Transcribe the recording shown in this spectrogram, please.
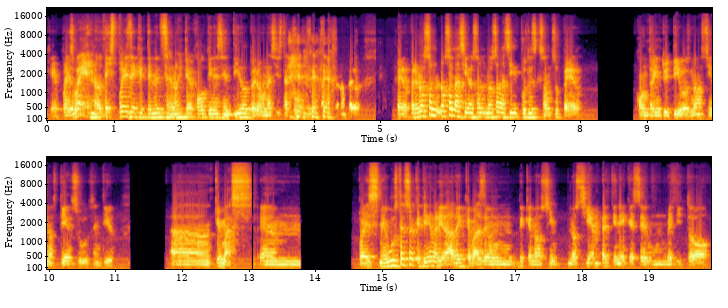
que- pues bueno, después de que te metes en la lógica del juego tiene sentido, pero aún así está como ¿no? Pero, pero, pero no, son, no son así, no son, no son así puzzles que son súper contraintuitivos, ¿no? Sino tienen su sentido. Ah, ¿Qué más? Em, pues me gusta eso de que tiene variedad, de que vas de un, de que no, no siempre tiene que ser un bendito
